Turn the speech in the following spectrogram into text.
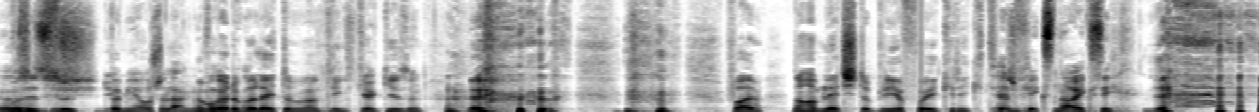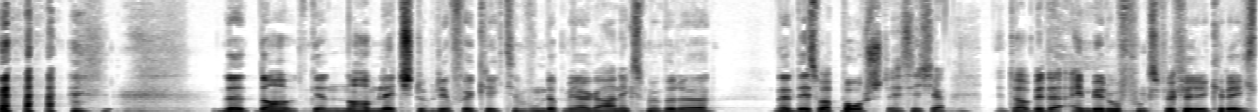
Ja, das ich- ist bei mir auch schon lange Ich habe mir gerade überlegt, ob ich mal Trinkgeld geben soll. Vor allem nach dem letzten Brief, den ich gekriegt Der ist habe, fix neu gewesen. nach, nach dem letzten Brief, den ich gekriegt habe, wundert mich ja gar nichts mehr bei der, nein, das war Post, das ist ja, da habe ich den Einberufungsbefehl gekriegt.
